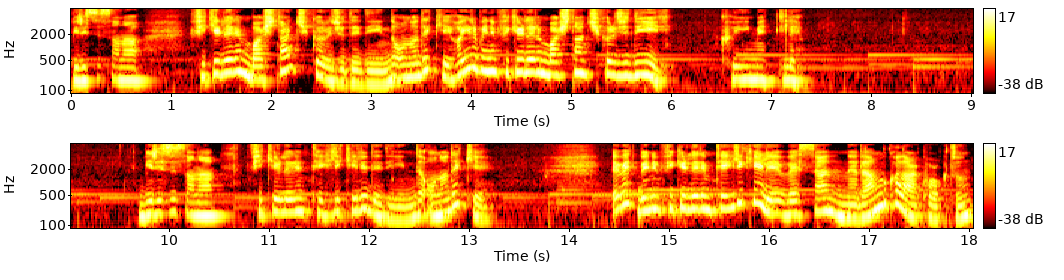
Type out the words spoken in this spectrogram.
Birisi sana fikirlerin baştan çıkarıcı dediğinde ona de ki hayır benim fikirlerim baştan çıkarıcı değil, kıymetli. Birisi sana fikirlerin tehlikeli dediğinde ona de ki evet benim fikirlerim tehlikeli ve sen neden bu kadar korktun?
